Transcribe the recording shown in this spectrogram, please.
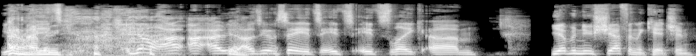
Yeah, I no, I, I, yeah. I was gonna say it's it's it's like um, you have a new chef in the kitchen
